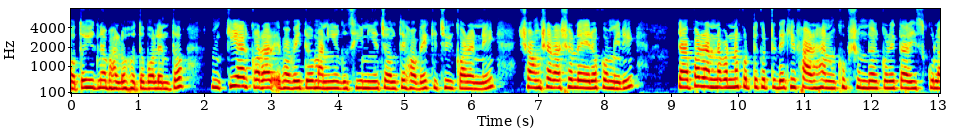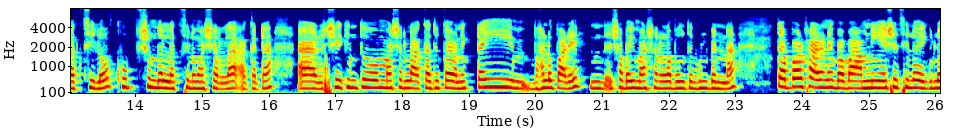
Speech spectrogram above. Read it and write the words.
কতই না ভালো হতো বলেন তো? কি আর করার? এভাবেই তো মানিয়ে গুছিয়ে নিয়ে চলতে হবে, কিছুই করার নেই। সংসার আসলে এরকমেরই। তারপর রান্নাবান্না করতে করতে দেখি ফারহান খুব সুন্দর করে তার স্কুল আঁকছিল। খুব সুন্দর লাগছিল মার্শাল্লাহ আঁকাটা। আর সে কিন্তু মার্শাল্লাহ আঁকা ঝোঁকায় অনেকটাই ভালো পারে। সবাই মার্শাল্লাহ বলতে ভুলবেন না। তারপর ফারহানের বাবা আম নিয়ে এসেছিল, এগুলো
